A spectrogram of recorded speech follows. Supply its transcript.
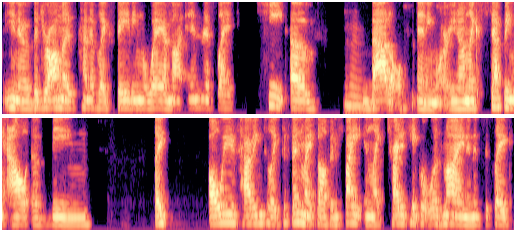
you know the drama is kind of like fading away i'm not in this like heat of mm-hmm. battle anymore you know i'm like stepping out of being like always having to like defend myself and fight and like try to take what was mine. And it's just like,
